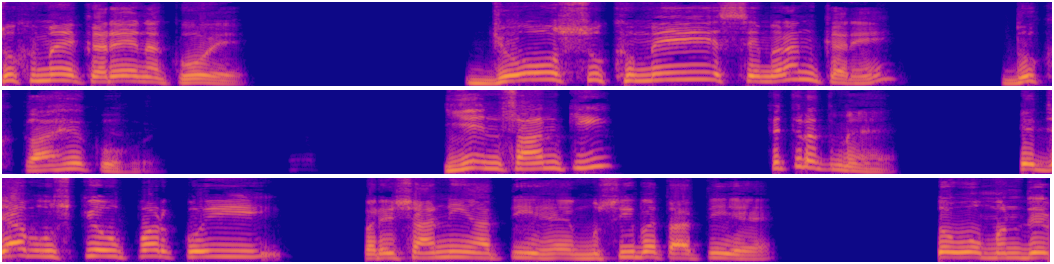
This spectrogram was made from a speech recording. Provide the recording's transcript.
سکھ میں کرے نہ کوئے جو سکھ میں سمرن کریں دکھ کاہے کو ہوئے یہ انسان کی فطرت میں ہے کہ جب اس کے اوپر کوئی پریشانی آتی ہے مصیبت آتی ہے تو وہ مندر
